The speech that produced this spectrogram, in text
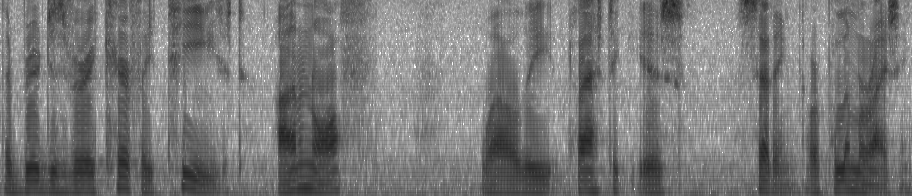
The bridge is very carefully teased on and off while the plastic is setting or polymerizing.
